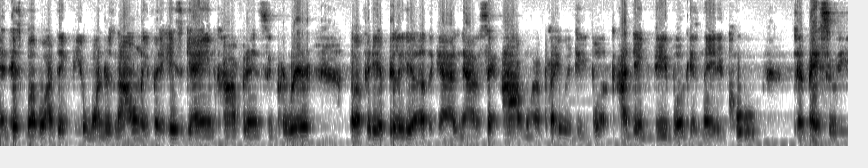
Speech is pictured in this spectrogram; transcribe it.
And this bubble, I think, did wonders not only for his game confidence and career, but for the ability of other guys now to say, I want to play with D Book. I think D Book has made it cool to basically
